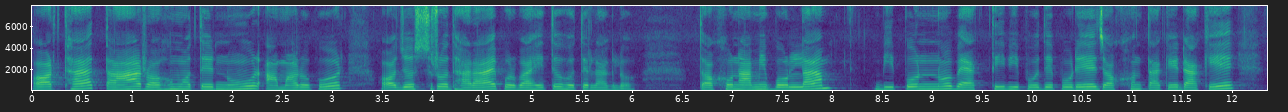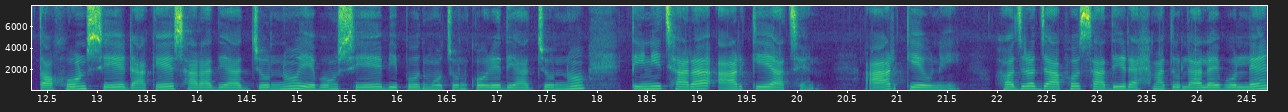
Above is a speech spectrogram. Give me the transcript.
অর্থাৎ তাঁর রহমতের নূর আমার ওপর অজস্র ধারায় প্রবাহিত হতে লাগল। তখন আমি বললাম, বিপন্ন ব্যক্তি বিপদে পড়ে যখন তাকে ডাকে, তখন সে ডাকে সাড়া দেওয়ার জন্য এবং সে বিপদ মোচন করে দেওয়ার জন্য। তিনি ছাড়া আর কে আছেন? আর কেউ নেই। হজরত জাফর সাদি রহমাতুল্লা আলাই বললেন,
